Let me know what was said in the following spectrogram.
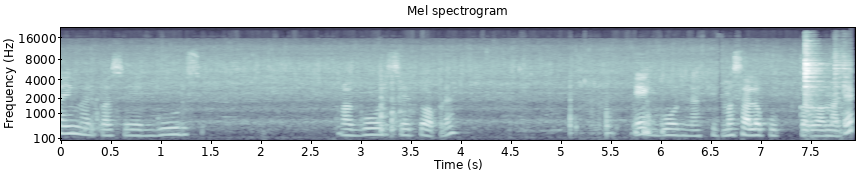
ત્યાં મારી પાસે ગુડ આ ગોળ છે તો આપણે એક ગોળ નાખી, મસાલો કૂક કરવા માટે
